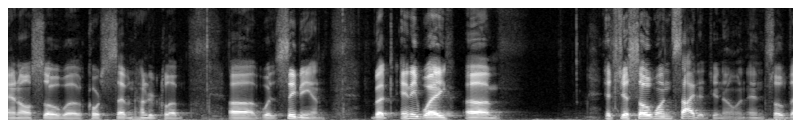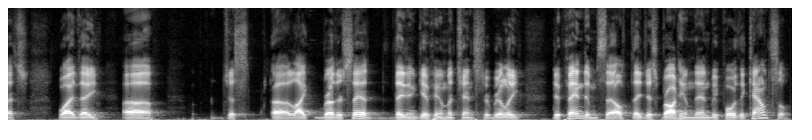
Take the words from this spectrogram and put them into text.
and also, uh, of course, 700 Club uh, with CBN. But anyway, um, it's just so one-sided, you know, and, and so that's why they uh, just uh, like brother said, they didn't give him a chance to really defend himself. They just brought him then before the council,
